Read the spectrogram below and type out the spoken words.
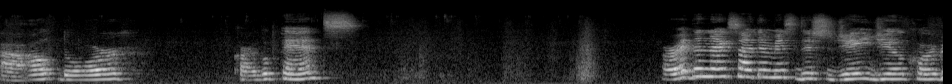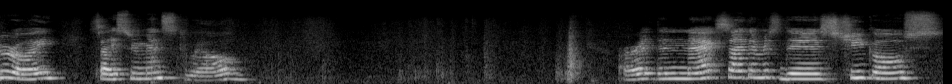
uh, outdoor cargo pants. Alright, the next item is this J. Jill corduroy, size women's 12. Alright, the next item is this Chico's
